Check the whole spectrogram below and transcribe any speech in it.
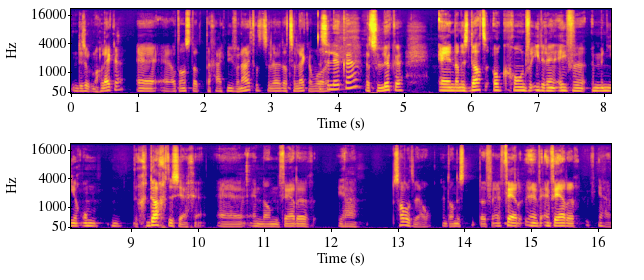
dus ook nog lekker. Eh, althans, dat, daar ga ik nu vanuit dat ze, dat ze lekker worden Dat ze lukken. dat ze lukken. En dan is dat ook gewoon voor iedereen even een manier om gedag te zeggen. Eh, en dan verder, ja, zal het wel. En dan is dat en verder, en, en verder, ja,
